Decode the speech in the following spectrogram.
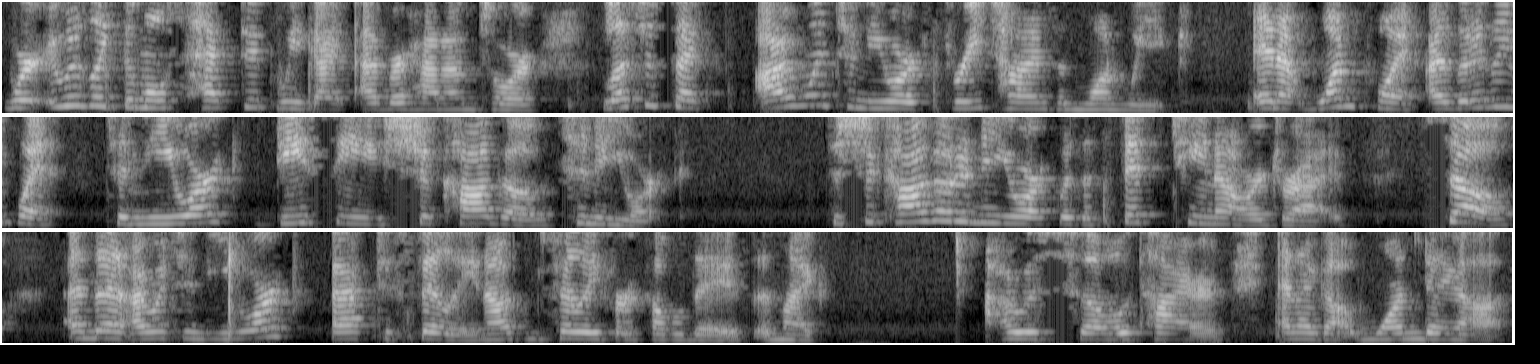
where it was like the most hectic week I ever had on tour. Let's just say I went to New York three times in one week, and at one point I literally went to New York, D.C., Chicago to New York. To Chicago to New York was a 15 hour drive. So, and then I went to New York, back to Philly, and I was in Philly for a couple days, and like I was so tired and I got one day off.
